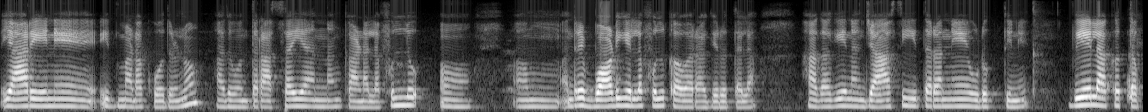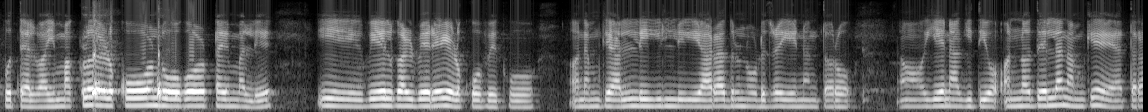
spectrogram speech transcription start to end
ಯಾರು ಏನೇ ಇದು ಮಾಡೋಕ್ಕೆ ಹೋದ್ರೂ ಅದು ಒಂಥರ ಅಸಹ್ಯ ಅನ್ನಂಗೆ ಕಾಣಲ್ಲ. ಫುಲ್ಲು ಅಂದರೆ ಬಾಡಿಗೆಲ್ಲ ಫುಲ್ ಕವರ್ ಆಗಿರುತ್ತಲ್ಲ. ಹಾಗಾಗಿ ನಾನು ಜಾಸ್ತಿ ಈ ಥರನೇ ಹುಡುಕ್ತೀನಿ. ವೇಲ್ ಹಾಕೋದು ತಪ್ಪುತ್ತೆ ಅಲ್ವಾ? ಈ ಮಕ್ಕಳು ಎಳ್ಕೊಂಡು ಹೋಗೋ ಟೈಮಲ್ಲಿ ಈ ವೇಲ್ಗಳು ಬೇರೆ ಎಳ್ಕೋಬೇಕು. ನಮಗೆ ಅಲ್ಲಿ ಇಲ್ಲಿ ಯಾರಾದರೂ ನೋಡಿದ್ರೆ ಏನಂತಾರೋ ಏನಾಗಿದೆಯೋ ಅನ್ನೋದೆಲ್ಲ ನಮಗೆ ಆ ಥರ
